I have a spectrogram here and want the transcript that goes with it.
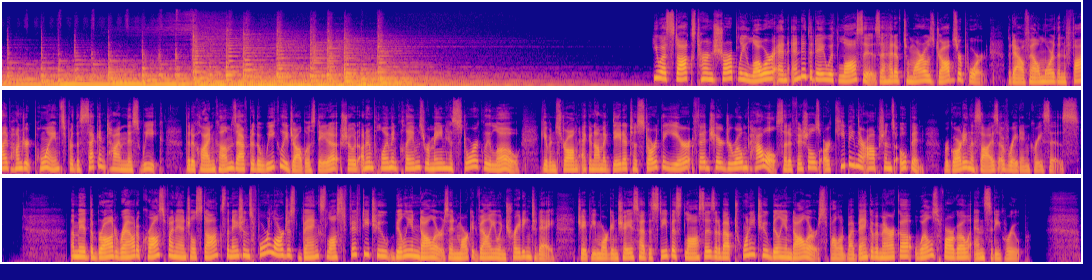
U.S. stocks turned sharply lower and ended the day with losses ahead of tomorrow's jobs report. The Dow fell more than 500 points for the second time this week. The decline comes after the weekly jobless data showed unemployment claims remain historically low. Given strong economic data to start the year, Fed Chair Jerome Powell said officials are keeping their options open regarding the size of rate increases. Amid the broad rout across financial stocks, the nation's four largest banks lost $52 billion in market value in trading today. JP Morgan Chase had the steepest losses at about $22 billion, followed by Bank of America, Wells Fargo, and Citigroup.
